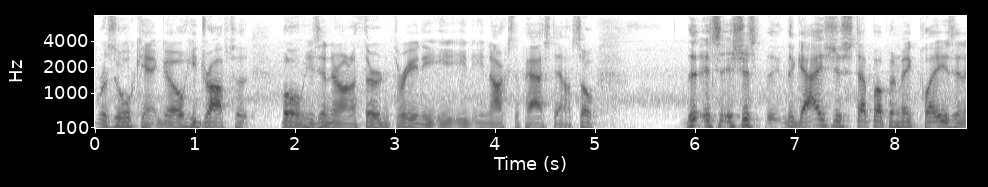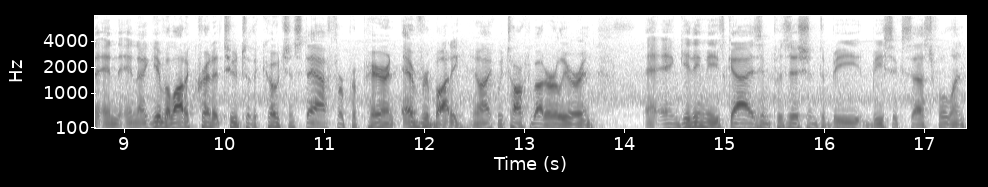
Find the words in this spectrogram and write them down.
Rasul can't go. He drops it, boom, he's in there on a third and three and he, he, he knocks the pass down. So it's, it's just the guys just step up and make plays. And, and, and I give a lot of credit too to the coaching staff for preparing everybody, you know, like we talked about earlier, and, and getting these guys in position to be, be successful. And,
